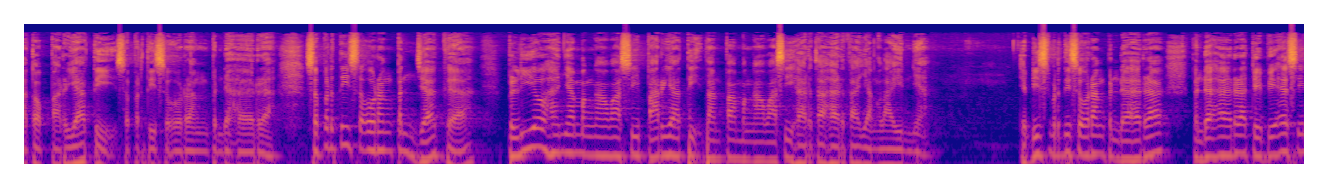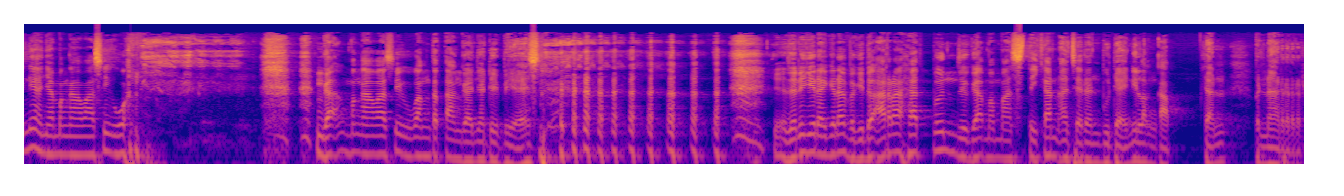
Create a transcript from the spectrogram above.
atau pariyati seperti seorang bendahara. Seperti seorang penjaga, beliau hanya mengawasi pariyati tanpa mengawasi harta-harta yang lainnya. Jadi seperti seorang bendahara, bendahara DBS ini hanya mengawasi uang. Nggak mengawasi uang tetangganya DBS. ya, jadi kira-kira begitu. Arahat pun juga memastikan ajaran Buddha ini lengkap dan benar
